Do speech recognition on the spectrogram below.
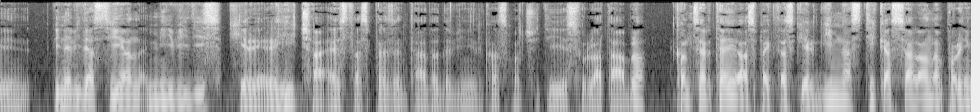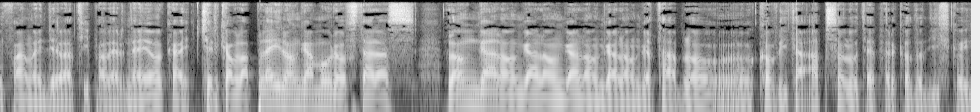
i Vi ne vidas tion, mi vidis, kiel riĉa estas prezentado de Vinil Kosmo ĉi tie sur la tablo concerteio aspectas kiel gimnastika salono por infanoj de la tipa lernejo kaj ĉirkaŭ la plej longa muro staras longa, longa, longa, longa, longa tablo kovrita absolute per kododiskoj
